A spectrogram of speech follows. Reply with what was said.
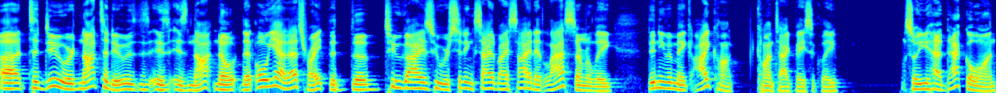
uh, to do or not to do is, is is not note that oh yeah that's right. The the two guys who were sitting side by side at last summer league didn't even make eye con- contact basically. So you had that go on.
